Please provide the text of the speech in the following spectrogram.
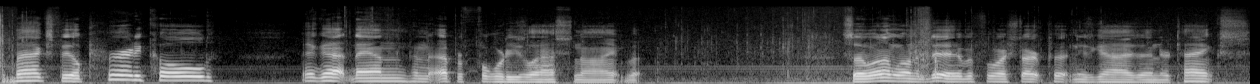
The bags feel pretty cold. It got down in the upper 40s last night, but so what I'm going to do before I start putting these guys in their tanks,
